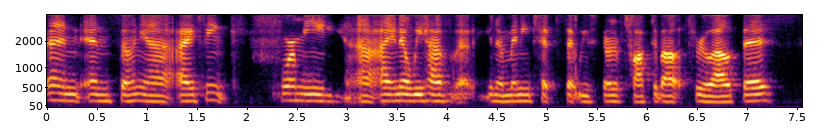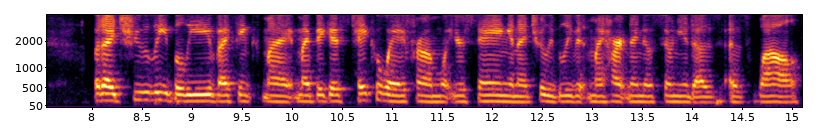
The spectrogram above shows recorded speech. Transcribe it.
and and Sonia, I think for me, uh, I know we have uh, you know many tips that we've sort of talked about throughout this, but I truly believe I think my my biggest takeaway from what you're saying, and I truly believe it in my heart, and I know Sonia does as well,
